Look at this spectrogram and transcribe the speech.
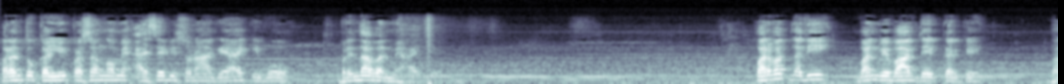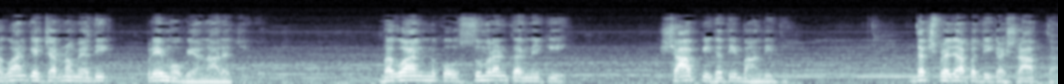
परंतु कई प्रसंगों में ऐसे भी सुना गया है कि वो वृंदावन में आए थे। पर्वत नदी, वन विभाग देख करके भगवान के चरणों में अधिक प्रेम हो गया नारद जी को। भगवान को सुमरन करने की शाप की गति बांधी थी। दक्ष प्रजापति का श्राप था,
